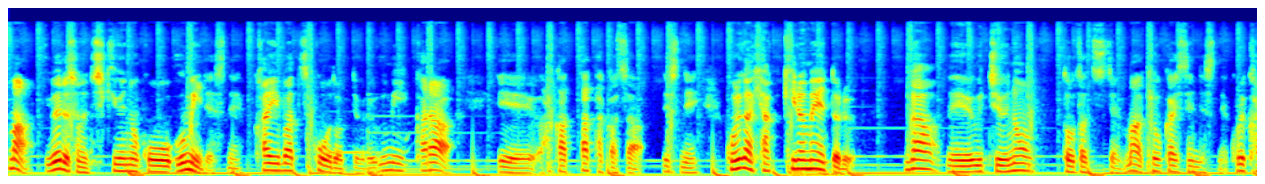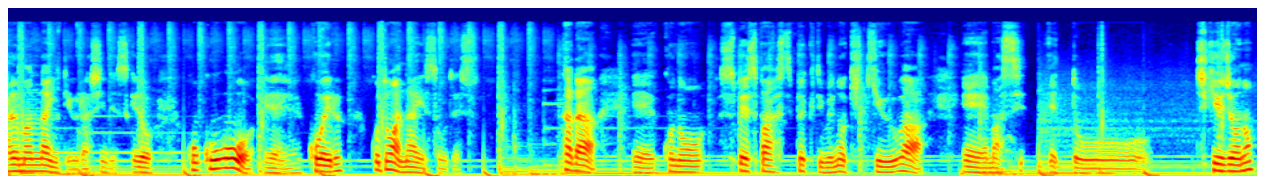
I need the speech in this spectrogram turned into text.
まあ、いわゆるその地球のこう海ですね、海抜高度って言われる海から、えー測った高さですね。これが 100km が、えー宇宙の到達地点、まあ境界線ですね。これカルマンラインっていうらしいんですけど、ここを、えー、超えることはないそうです。ただ、えー、このスペースパースペクティブの気球は、えーまあえっと、地球上の、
